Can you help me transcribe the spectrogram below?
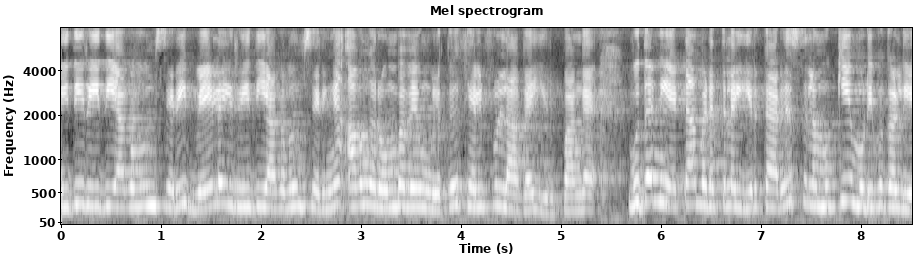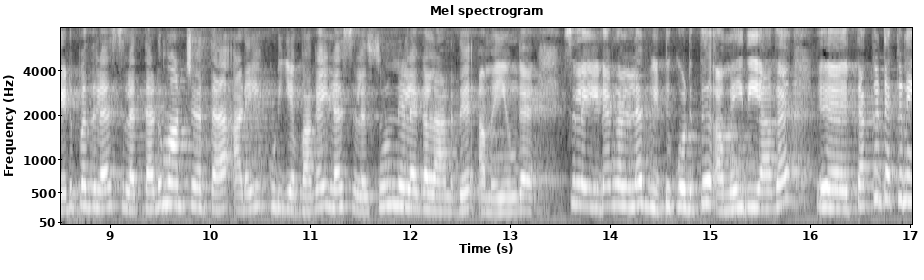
நிதி ரீதியாகவும் சரி வேலை ரீதியாகவும் சரிங்க. அவங்க ரொம்பவே உங்களுக்கு ஹெல்ப்ஃபுல்லாக இருப்பாங்க. புதன் எட்டாம் இடத்துல இருக்காரு. சில முக்கிய முடிவுகள் எடுப்பதில் சில தடுமாற்றத்தை அடையக்கூடிய வகையில் சில சூழ்நிலைகளானது அமையுங்க. சில இடங்களில் விட்டு கொடுத்து அமைதியாக டக்கு டக்குன்னு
